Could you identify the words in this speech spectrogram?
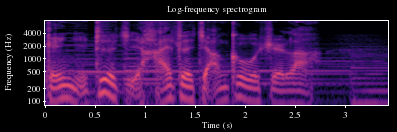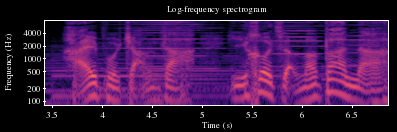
给你自己孩子讲故事了，还不长大，以后怎么办呢？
